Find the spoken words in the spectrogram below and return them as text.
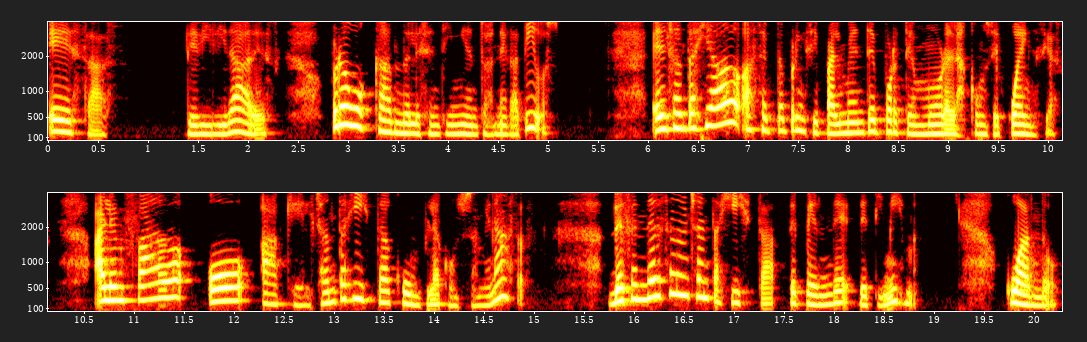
esas debilidades, provocándole sentimientos negativos. El chantajeado acepta principalmente por temor a las consecuencias, al enfado o a que el chantajista cumpla con sus amenazas. Defenderse de un chantajista depende de ti misma. Cuando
